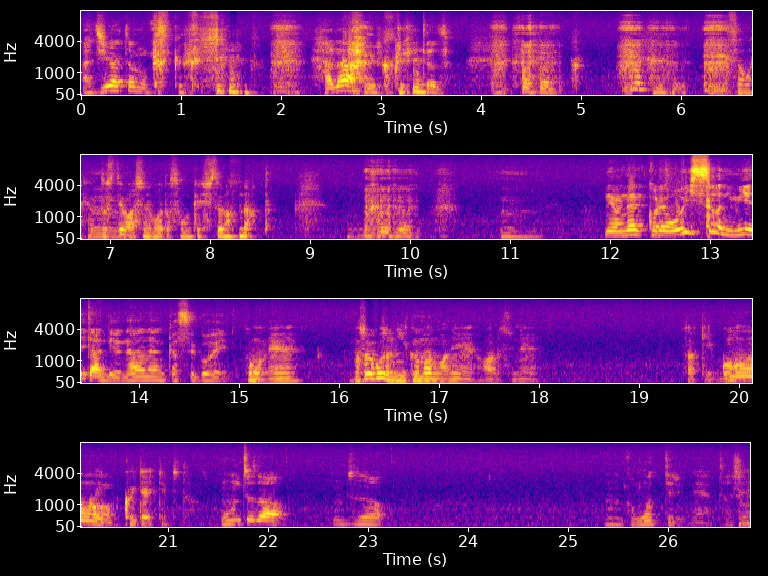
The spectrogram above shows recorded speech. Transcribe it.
味はともかく。腹はくれたぞ おじさんはひょっとしてわしのこと尊敬しとらんなと、うん。でもなんかこれ美味しそうに見えたんだよななんかすごい。そうね、まあ、それこそ肉まんがねあるしね。さっきご飯が食いたいって言ってた。本当だ。本当だ。なんか持ってるね確かに、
